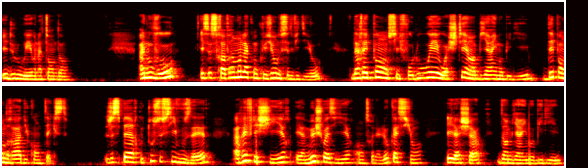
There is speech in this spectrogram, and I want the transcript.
et de louer en attendant. À nouveau, et ce sera vraiment la conclusion de cette vidéo, la réponse il faut louer ou acheter un bien immobilier dépendra du contexte. J'espère que tout ceci vous aide à réfléchir et à mieux choisir entre la location et l'achat d'un bien immobilier.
